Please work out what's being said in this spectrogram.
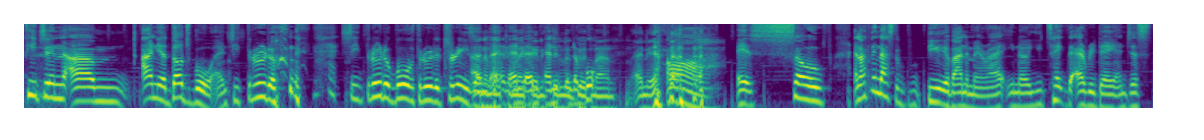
teaching um Anya dodgeball and she threw the she threw the ball through the trees and and, and, and, anything and the good, ball man. And oh, it's so, and I think that's the beauty of anime, right? You know, you take the everyday and just,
